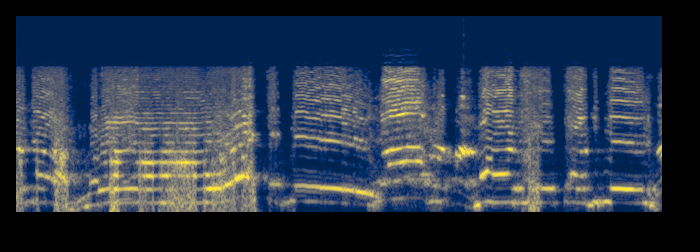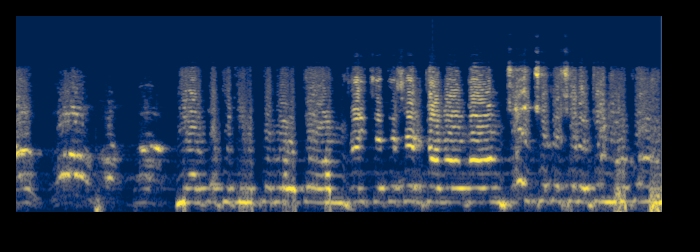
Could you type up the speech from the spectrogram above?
সরকার। পদ্ধতির প্রবর্তন। চাইছে দেশের জনগণ। চলছে দেশের জনগণ।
